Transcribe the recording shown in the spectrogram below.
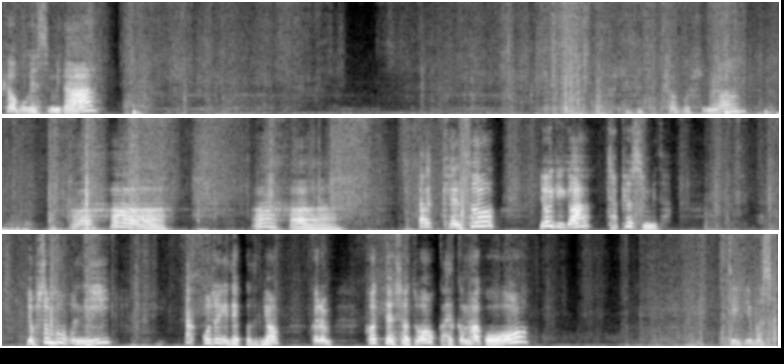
펴 보겠습니다. 펴 보시면 아하 아하 딱 해서 여기가 잡혔습니다. 옆선 부분이 딱 고정이 됐거든요. 그럼 겉에서도 깔끔하고 뒤집어서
